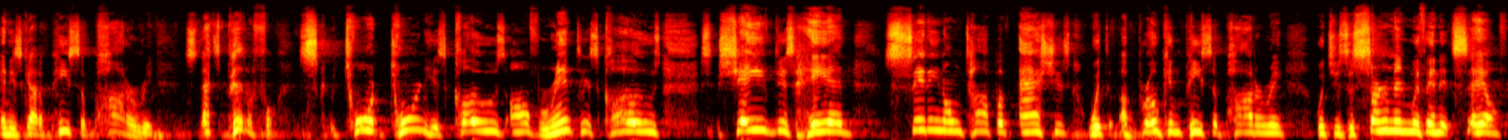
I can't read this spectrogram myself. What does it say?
and he's got a piece of pottery. That's pitiful. Torn, torn his clothes off, rent his clothes, shaved his head, sitting on top of ashes with a broken piece of pottery, which is a sermon within itself.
